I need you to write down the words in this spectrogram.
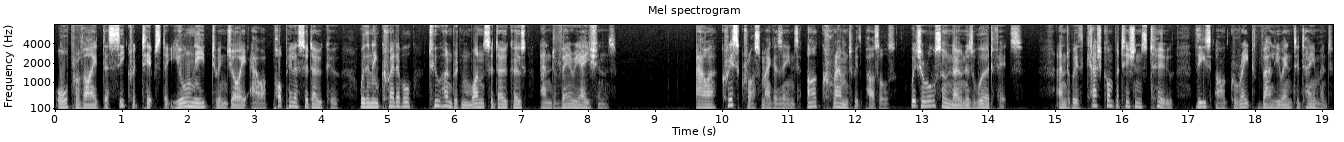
or provide the secret tips that you'll need to enjoy our popular Sudoku with an incredible 201 Sudokus and variations. Our crisscross magazines are crammed with puzzles, which are also known as word fits. And with cash competitions too, these are great value entertainment.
